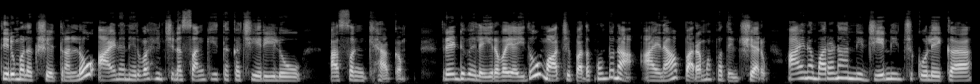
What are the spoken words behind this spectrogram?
తిరుమల క్షేత్రంలో ఆయన నిర్వహించిన సంగీత కచేరీలు అసంఖ్యాకం. రెండు వేల ఇరవై ఐదు మార్చి పదకొండున ఆయన పరమపదించారు. ఆయన మరణాన్ని జీర్ణించుకోలేక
